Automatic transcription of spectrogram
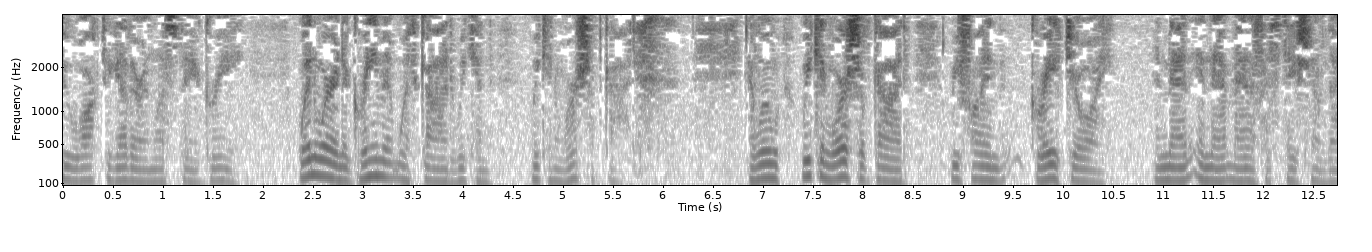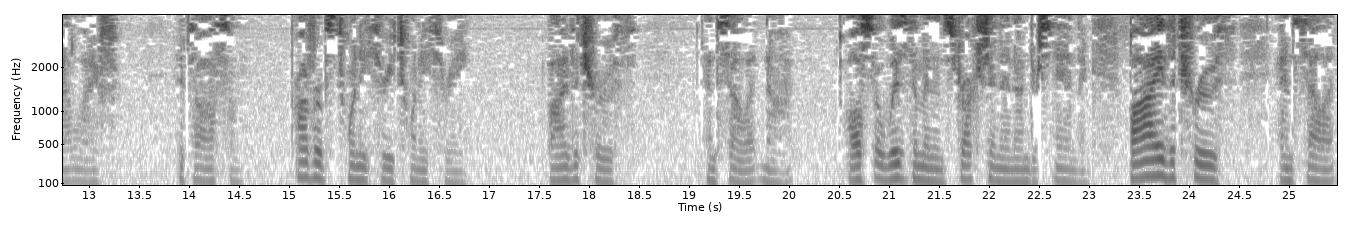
two walk together unless they agree? when we're in agreement with God, we can we can worship God. And when we can worship God, we find great joy in that in that manifestation of that life. It's awesome. Proverbs 23:23. Buy the truth and sell it not. Also wisdom and instruction and understanding. Buy the truth and sell it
